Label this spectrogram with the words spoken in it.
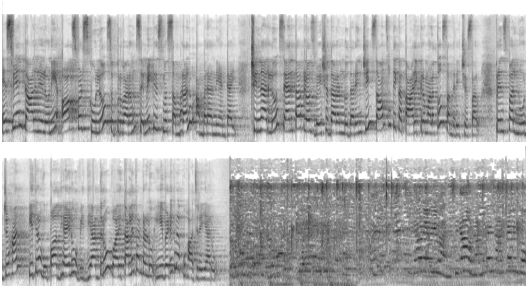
ఎస్విఎన్ కాలనీలోని ఆక్స్ఫర్డ్ స్కూల్లో శుక్రవారం సెమీ క్రిస్మస్ సంబరాలు అంబరాన్ని అంటాయి చిన్నారులు శాంతాక్లాజ్ వేషధారణలు ధరించి సాంస్కృతిక కార్యక్రమాలతో సందడి చేశారు ప్రిన్సిపల్ నూర్జహాన్ ఇతర ఉపాధ్యాయులు విద్యార్థులు వారి తల్లిదండ్రులు ఈ వేడుకలకు హాజరయ్యారు Sit everyone. Sit down. Otherwise, I can go.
